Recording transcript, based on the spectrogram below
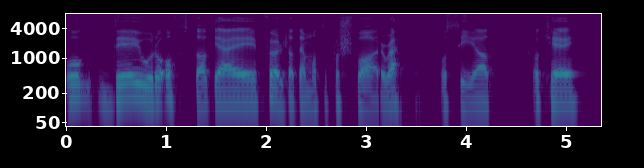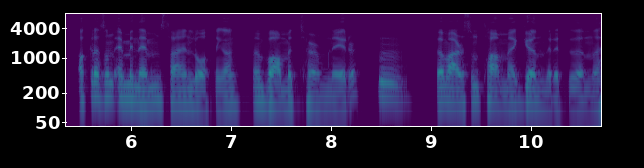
Og det gjorde ofte at jeg følte at jeg måtte forsvare rap og si at OK, akkurat som Eminem sa i en låt en gang, men hva med Terminator? Mm. Hvem er det som tar med gønnere til denne,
